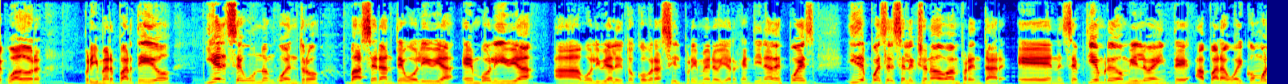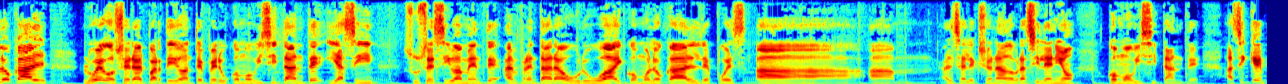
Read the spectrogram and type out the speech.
Ecuador, primer partido. Y el segundo encuentro va a ser ante Bolivia en Bolivia. A Bolivia le tocó Brasil primero y Argentina después. Y después el seleccionado va a enfrentar en septiembre de 2020 a Paraguay como local. Luego será el partido ante Perú como visitante. Y así sucesivamente a enfrentar a Uruguay como local. Después a- a al seleccionado brasileño como visitante. Así que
